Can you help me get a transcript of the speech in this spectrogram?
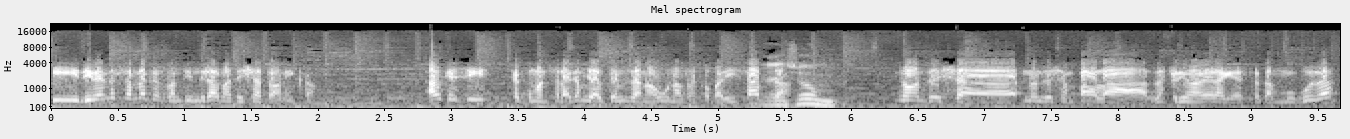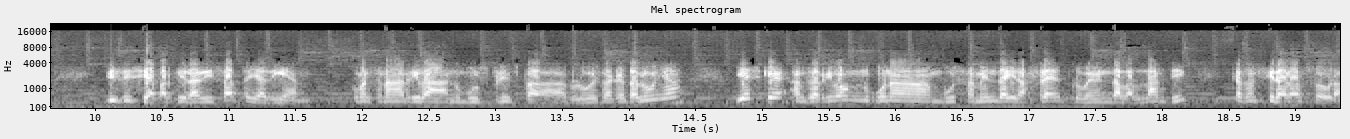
i divendres sembla que es mantindrà la mateixa tònica. El que sí, que començarà a canviar el temps de nou un altre cop a dissabte som. No ens deixa, no ens deixa en pau la, la primavera aquesta tan moguda i sí, sí, a partir de dissabte ja diem començaran a arribar núvols prims per l'oest de Catalunya i és que ens arriba un, un embussament d'aire fred provenent de l'Atlàntic que se'ns tirarà a sobre.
